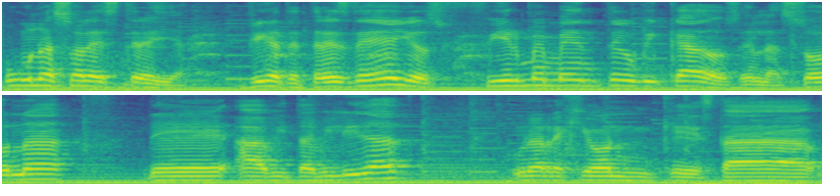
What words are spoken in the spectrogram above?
una sola estrella. Fíjate, tres de ellos firmemente ubicados en la zona de habitabilidad, una región que está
